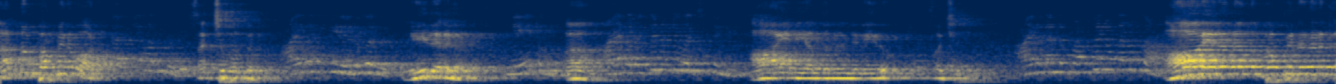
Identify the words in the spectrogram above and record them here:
నన్ను పంపినవాడు సత్యవంతుడు. ఎరుగరు. మీరెరగరు. ఆయన యొద్ద నుండి నేను వచ్చింది ఆయన నన్ను పంపిన కనుక.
